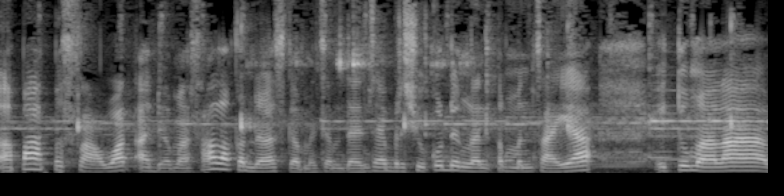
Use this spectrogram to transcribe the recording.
apa pesawat ada masalah kendala segala macam. Dan saya bersyukur dengan teman saya itu malah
